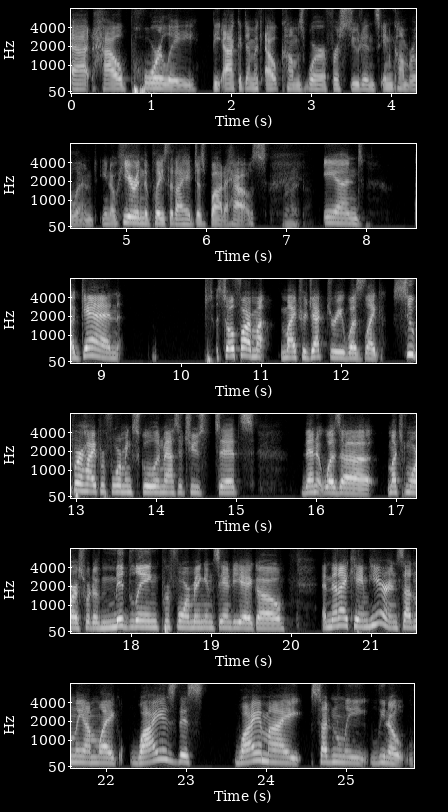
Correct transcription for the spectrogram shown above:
at how poorly the academic outcomes were for students in cumberland you know here in the place that i had just bought a house. Right. And again so far my, my trajectory was like super high performing school in massachusetts. Then it was a much more sort of middling performing in san diego. And then i came here and suddenly i'm like why is this why am i suddenly you know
